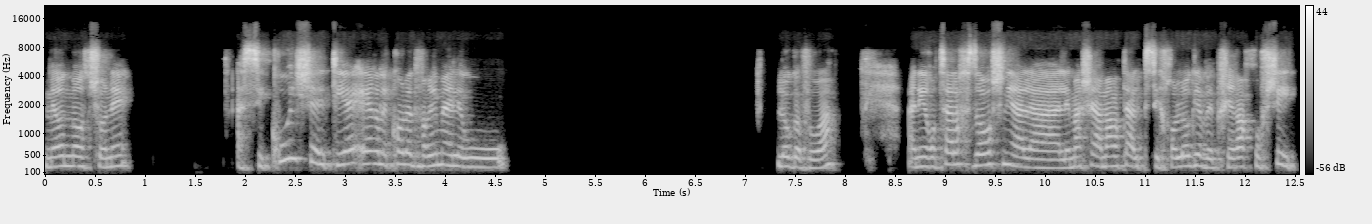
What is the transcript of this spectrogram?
מאוד מאוד שונה. הסיכוי שתהיה ער לכל הדברים האלה הוא לא גבוה. אני רוצה לחזור שנייה למה שאמרת על פסיכולוגיה ובחירה חופשית.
